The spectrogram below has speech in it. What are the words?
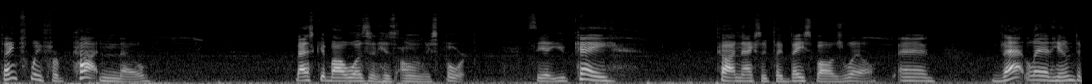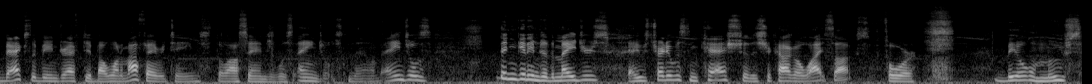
Thankfully for Cotton, though, basketball wasn't his only sport. See, at UK, Cotton actually played baseball as well. And that led him to actually being drafted by one of my favorite teams, the Los Angeles Angels. Now, the Angels didn't get him to the majors. He was traded with some cash to the Chicago White Sox for Bill Moose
